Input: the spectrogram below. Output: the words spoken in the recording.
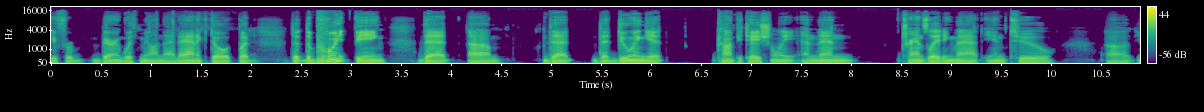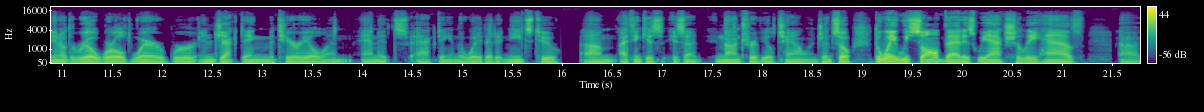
you for bearing with me on that anecdote. But Mm. the, the point being that um, that that doing it computationally and then translating that into uh, you know the real world where we're injecting material and and it's acting in the way that it needs to um, I think is is a non-trivial challenge and so the way we solve that is we actually have uh,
